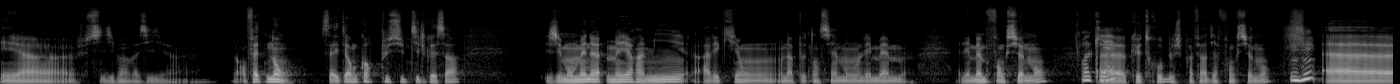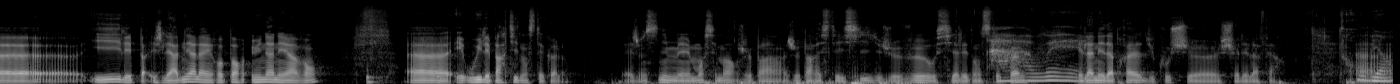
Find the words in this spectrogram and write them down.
Et je me suis dit, ben vas-y. En fait, non, ça a été encore plus subtil que ça. J'ai mon meilleur ami avec qui on, on a potentiellement les mêmes, les mêmes fonctionnements euh, que troubles, je préfère dire fonctionnement. Mhm. Euh, il est, je l'ai amené à l'aéroport une année avant, euh, et où il est parti dans cette école. Et je me suis dit, mais moi c'est mort, je vais pas, je vais pas rester ici, je veux aussi aller dans cette école. Ah ouais. Et l'année d'après, du coup, je, je suis allé la faire. Trop bien.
